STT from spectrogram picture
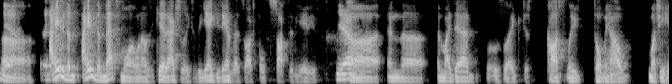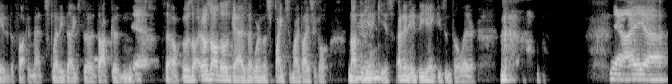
Yeah, uh, I hated the I hated the Mets more when I was a kid, actually, because the Yankees and Red Sox both sucked in the '80s. Yeah, uh, and uh, and my dad was like just constantly told me how much he hated the fucking Mets, Lenny Dykstra, Doc Gooden. Yeah. So it was it was all those guys that were in the spikes of my bicycle, not mm-hmm. the Yankees. I didn't hate the Yankees until later. yeah, I uh,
